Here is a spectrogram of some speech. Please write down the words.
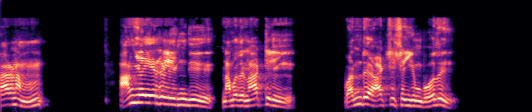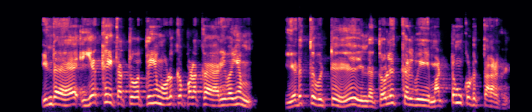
காரணம் ஆங்கிலேயர்கள் இங்கு நமது நாட்டில் வந்து ஆட்சி செய்யும் போது இந்த இயற்கை தத்துவத்தையும் ஒடுக்கப்பழக்க அறிவையும் எடுத்துவிட்டு இந்த தொழிற்கல்வியை மட்டும் கொடுத்தார்கள்.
